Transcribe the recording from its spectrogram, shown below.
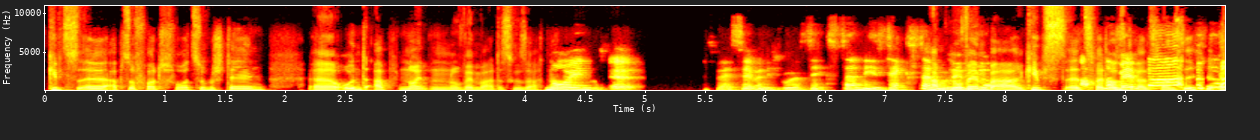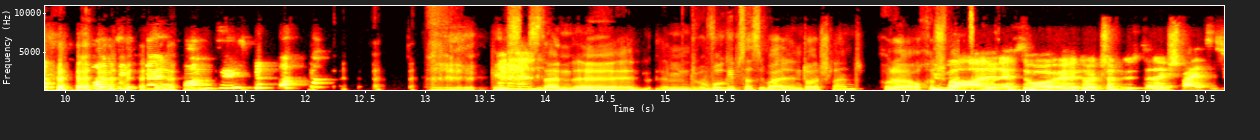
Gibt es äh, ab sofort vorzubestellen äh, und ab 9. November hat es gesagt. Ne? 9, äh, ich weiß selber nicht, oder 6. Nee, 6. Ab November, November gibt es äh, 2023. 2023. gibt es dann, äh, wo gibt es das überall? In Deutschland? Oder auch in Überall, Schweiz? also äh, Deutschland, Österreich, Schweiz. Ich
